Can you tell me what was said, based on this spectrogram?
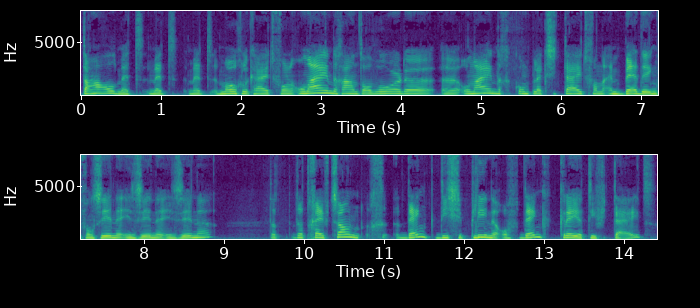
taal met, met, met mogelijkheid voor een oneindig aantal woorden, eh, oneindige complexiteit van embedding van zinnen in zinnen in zinnen. Dat, dat geeft zo'n denkdiscipline of denkcreativiteit.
